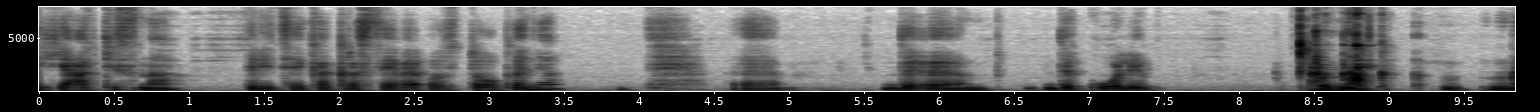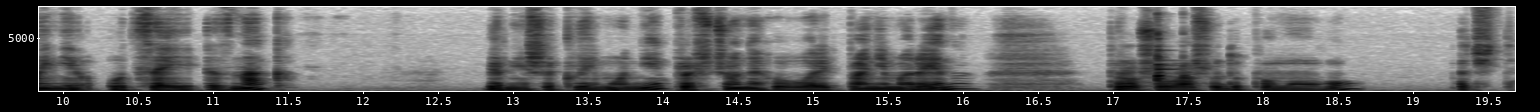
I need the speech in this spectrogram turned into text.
якісна. Дивіться, яке красиве оздоблення е, де, е, деколі. Однак мені оцей знак, верніше клеймо, ні, про що не говорить пані Марина. Прошу вашу допомогу. Бачите?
